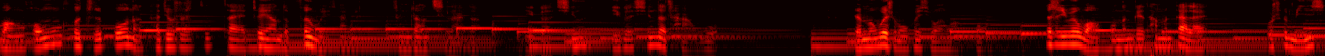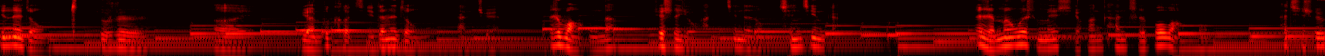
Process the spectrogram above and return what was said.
网红和直播呢，它就是在这样的氛围下面成长起来的一个新一个新的产物。人们为什么会喜欢网红？那是因为网红能给他们带来不是明星那种。就是，呃，远不可及的那种感觉，但是网红呢，却是有很近的那种亲近感。那人们为什么喜欢看直播网红？它其实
